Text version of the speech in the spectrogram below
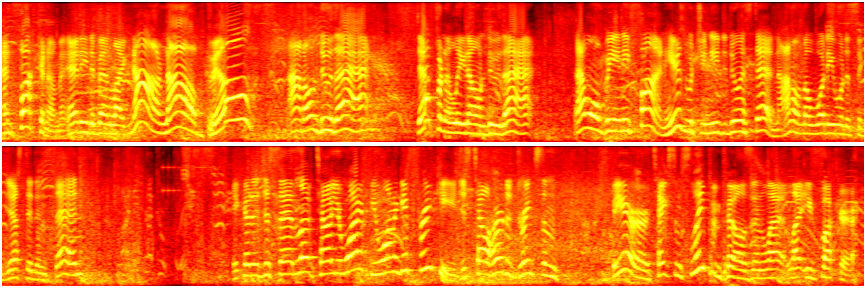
and fucking them. And Eddie'd have been like, no, no, Bill. I don't do that. Definitely don't do that. That won't be any fun. Here's what you need to do instead. And I don't know what he would have suggested instead. He could have just said, look, tell your wife you want to get freaky. Just tell her to drink some beer or take some sleeping pills and let, let you fuck her.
